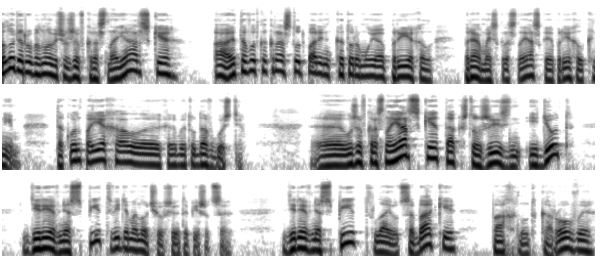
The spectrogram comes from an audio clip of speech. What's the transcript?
Володя Рубанович уже в Красноярске, а, это вот как раз тот парень, к которому я приехал прямо из Красноярска, я приехал к ним. Так он поехал э, как бы туда в гости. Э, уже в Красноярске, так что жизнь идет, деревня спит, видимо, ночью все это пишется. Деревня спит, лают собаки, пахнут коровы.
